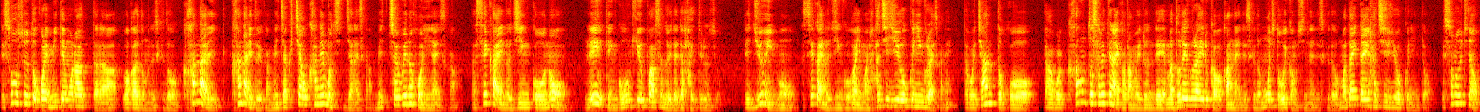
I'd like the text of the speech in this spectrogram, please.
でそうするとこれ見てもらったら分かると思うんですけどかなりかなりというかめちゃくちゃお金持ちじゃないですか。めっちゃ上の方にいないですか。世界の人口の0.59%で大体入ってるんですよ。で順位も世界の人口が今80億人ぐらいですかね。だからこれちゃんとこうだからこれカウントされてない方もいるんで、まあ、どれぐらいいるか分かんないんですけどもうちょっと多いかもしれないですけど、まあ、大体80億人と。そのうちの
